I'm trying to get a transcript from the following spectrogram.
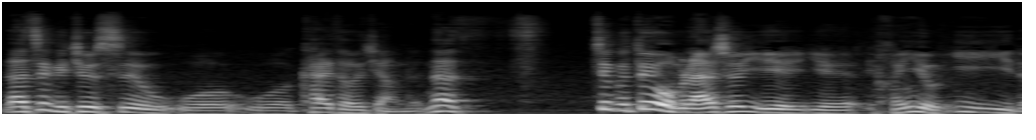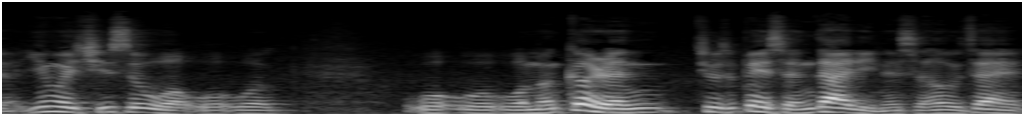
那这个就是我我开头讲的，那这个对我们来说也也很有意义的，因为其实我我我我我我们个人就是被神带领的时候在，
